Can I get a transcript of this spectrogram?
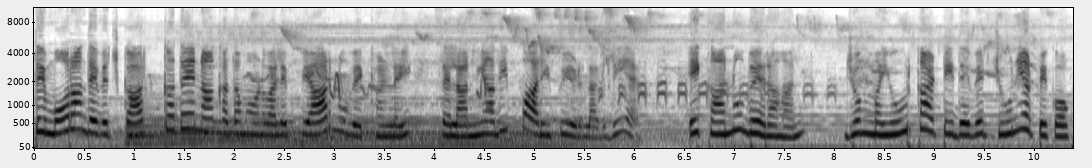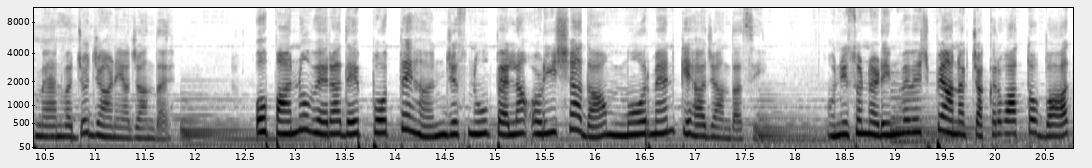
ਤੇ ਮੋਰਾਂ ਦੇ ਵਿਚਕਾਰ ਕਦੇ ਨਾ ਖਤਮ ਹੋਣ ਵਾਲੇ ਪਿਆਰ ਨੂੰ ਵੇਖਣ ਲਈ ਸੈਲਾਨੀਆਂ ਦੀ ਭਾਰੀ ਭੀੜ ਲੱਗਦੀ ਹੈ। ਇਹ ਕਾਨੂੰ ਬੇਰਾ ਹਨ ਜੋ ਮਯੂਰ ਘਾਟੀ ਦੇ ਵਿੱਚ ਜੂਨੀਅਰ ਪਿਕੌਕ ਮੈਨ ਵਜੋਂ ਜਾਣਿਆ ਜਾਂਦਾ ਹੈ। ਉਹ ਪਾਨੂ ਵੇਰਾ ਦੇ ਪੋਤੇ ਹਨ, ਜਿਸ ਨੂੰ ਪਹਿਲਾਂ ਓਡੀਸ਼ਾ ਦਾ ਮੋਰਮੈਨ ਕਿਹਾ ਜਾਂਦਾ ਸੀ। 1999 ਵਿੱਚ ਭਿਆਨਕ ਚੱਕਰਵਾਤ ਤੋਂ ਬਾਅਦ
